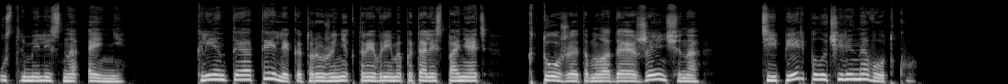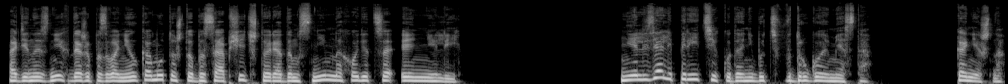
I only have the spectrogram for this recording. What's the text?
устремились на Энни. Клиенты отеля, которые уже некоторое время пытались понять, кто же эта молодая женщина, теперь получили наводку. Один из них даже позвонил кому-то, чтобы сообщить, что рядом с ним находится Энни Ли. Нельзя ли перейти куда-нибудь в другое место? Конечно.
